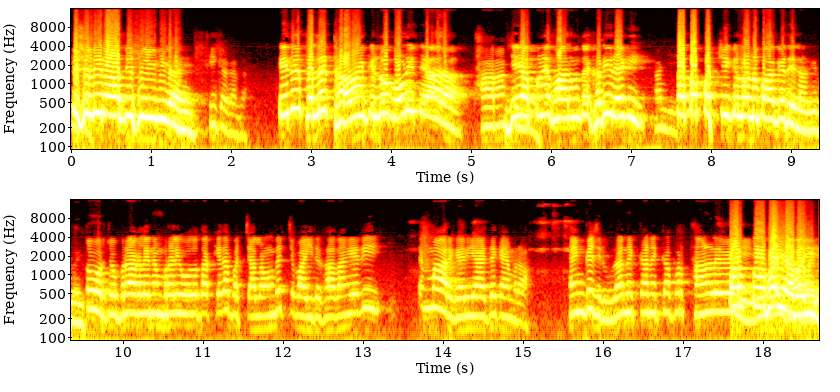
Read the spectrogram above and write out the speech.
ਪਿਛਲੀ ਰਾਤ ਦੀ ਸੂਈ ਵੀ ਆ ਇਹ। ਠੀਕ ਹੈ ਗੱਲ। ਇਹਦੇ ਥੱਲੇ 18 ਕਿਲੋ ਬੋਲੀ ਤਿਆਰ ਆ। 18 ਜੇ ਕਿੱਲੋ। ਆਪਣੇ ਫਾਰਮ ਤੇ ਖੜੀ ਰਹੇਗੀ ਹਾਂਜੀ। ਤਾਂ ਆਪਾਂ 25 ਕਿਲੋ ਨਪਾ ਕੇ ਦੇ ਦਾਂਗੇ ਬਾਈ। ਧੋਰ ਚੋਬਰਾ ਅਗਲੇ ਨੰਬਰ ਵਾਲੀ ਉਦੋਂ ਤੱਕ ਇਹਦਾ ਬੱਚਾ ਲਾਉਣ ਦੇ ਚਵਾਈ ਦਿਖਾ ਦਾਂਗੇ ਇਹਦੀ। ਤੇ ਮਾਰ ਗਰੀ ਆਏ ਤੇ ਕੈਮਰਾ। ਹੈਂਗ ਜ਼ਰੂਰ ਆ ਨਿੱਕਾ ਨਿੱਕਾ ਪਰ ਥਾਣ ਲੈਵੇ ਪਰ ਤੋਹਫਾ ਹੀ ਆ ਬਾਈ।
